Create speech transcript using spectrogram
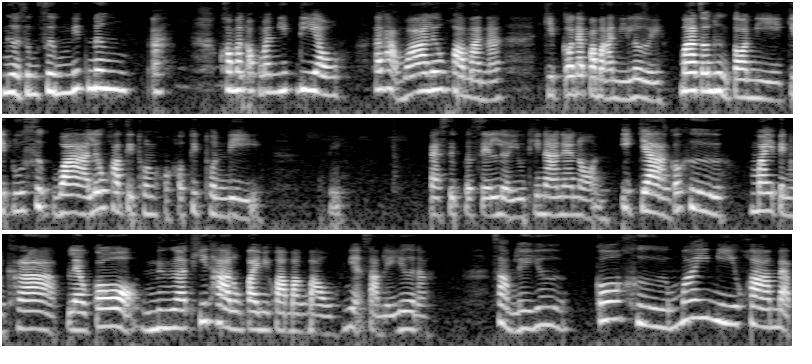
เหงื่อซึมๆนิดนึงอะความมันออกมานิดเดียว ถ้าถามว่าเรื่องความมันนะกิฟก็ได้ประมาณนี้เลย มาจนถึงตอนนี้กิฟรู้สึกว่าเรื่องความติดทนของเขาติดทนดีนี่แปดสิบเปอร์เซ็นเหลืออยู่ที่หน้าแน่นอน อีกอย่างก็คือไม่เป็นคราบ แล้วก็เนื้อที่ทาลงไปมีความบางเบา เนี่ยสามเลเยอร์นะสามเลเยอร์ ก็คือไม่มีความแบบ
